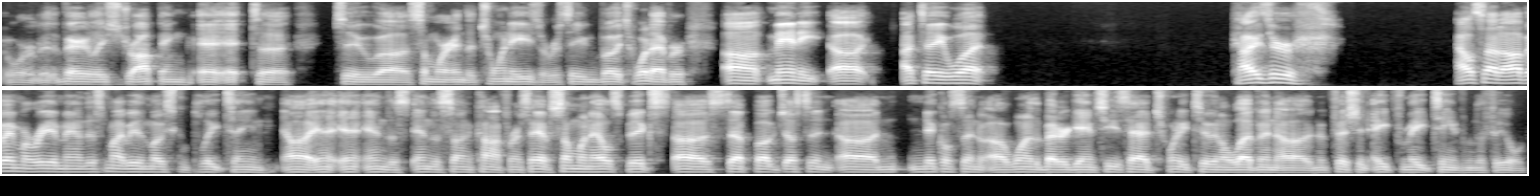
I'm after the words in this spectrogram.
or at very least dropping it, to to uh, somewhere in the 20s or receiving votes, whatever. Uh, Manny, uh, I tell you what, Keiser outside of Ave Maria, man, this might be the most complete team uh, in, in the in the Sun Conference. They have someone else big uh, step up. Justin uh, Nicholson, uh, one of the better games he's had, twenty two and eleven, uh, an efficient eight from eighteen from the field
